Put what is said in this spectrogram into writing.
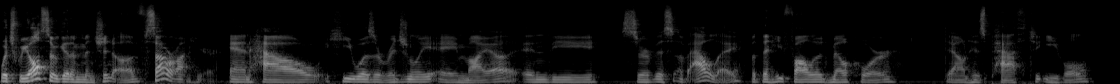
Which we also get a mention of Sauron here and how he was originally a Maia in the service of Aule, but then he followed Melkor down his path to evil.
